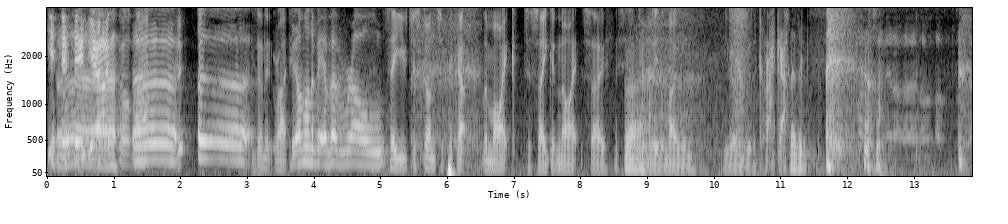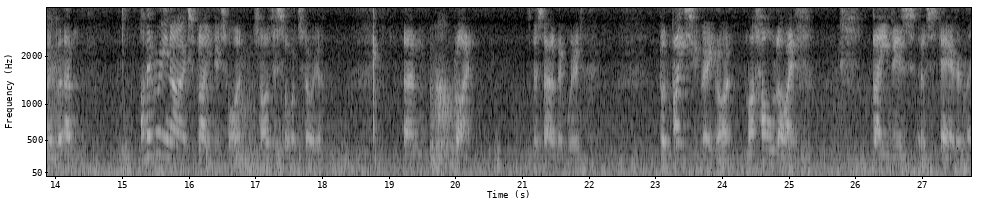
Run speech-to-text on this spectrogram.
yeah, yeah. I thought that. Uh, uh, He's on it right. I'm on a bit of a roll. So you've just gone to pick up the mic to say goodnight. So this is Right. normally the moment you end with a cracker. Where the- And then I, I, I, I, no, but um, I never really right? So I'll just sort of tell you. Um, right, it's going to sound a bit weird. But basically, right, my whole life, babies have stared at me.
